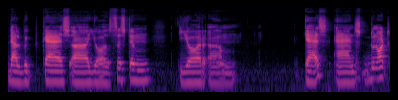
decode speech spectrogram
Dalvik cache, uh, your system, your um, cache, and just do not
